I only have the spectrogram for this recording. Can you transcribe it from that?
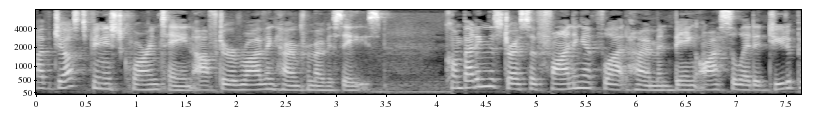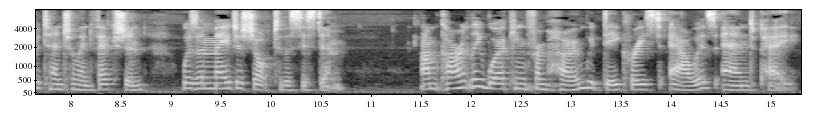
I've just finished quarantine after arriving home from overseas. Combating the stress of finding a flight home and being isolated due to potential infection was a major shock to the system. I'm currently working from home with decreased hours and pay.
